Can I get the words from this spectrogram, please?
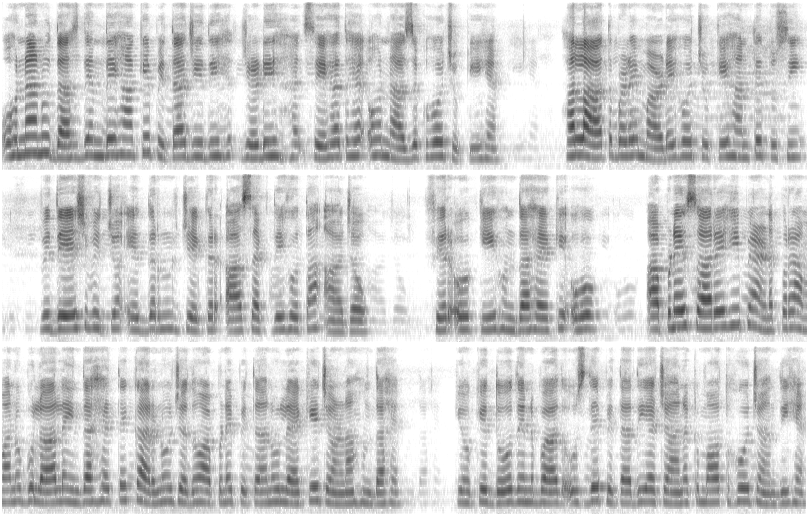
ਉਹਨਾਂ ਨੂੰ ਦੱਸ ਦਿੰਦੇ ਹਾਂ ਕਿ ਪਿਤਾ ਜੀ ਦੀ ਜਿਹੜੀ ਸਿਹਤ ਹੈ ਉਹ ਨਾਜ਼ੁਕ ਹੋ ਚੁੱਕੀ ਹੈ। ਹਾਲਾਤ ਬੜੇ ਮਾੜੇ ਹੋ ਚੁੱਕੇ ਹਨ ਤੇ ਤੁਸੀਂ ਵਿਦੇਸ਼ ਵਿੱਚੋਂ ਇੱਧਰ ਨੂੰ ਜੇਕਰ ਆ ਸਕਦੇ ਹੋ ਤਾਂ ਆ ਜਾਓ। ਫਿਰ ਉਹ ਕੀ ਹੁੰਦਾ ਹੈ ਕਿ ਉਹ ਆਪਣੇ ਸਾਰੇ ਹੀ ਭੈਣ ਭਰਾਵਾਂ ਨੂੰ ਬੁਲਾ ਲੈਂਦਾ ਹੈ ਤੇ ਘਰ ਨੂੰ ਜਦੋਂ ਆਪਣੇ ਪਿਤਾ ਨੂੰ ਲੈ ਕੇ ਜਾਣਾ ਹੁੰਦਾ ਹੈ, ਕਿਉਂਕਿ 2 ਦਿਨ ਬਾਅਦ ਉਸ ਦੇ ਪਿਤਾ ਦੀ ਅਚਾਨਕ ਮੌਤ ਹੋ ਜਾਂਦੀ ਹੈ।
